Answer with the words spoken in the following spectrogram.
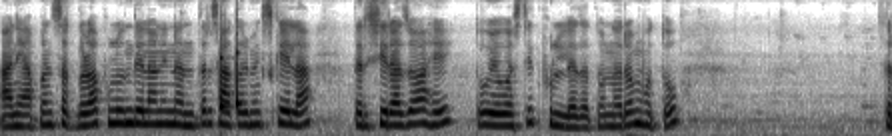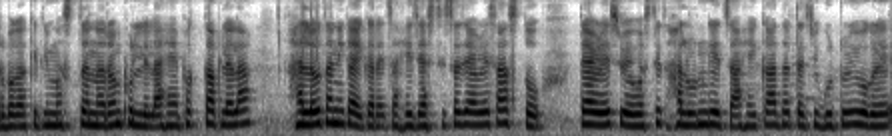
आणि आपण सगळा फुलून दिला आणि नंतर साखर मिक्स केला तर शिरा जो आहे तो व्यवस्थित फुलल्या जातो नरम होतो. तर बघा किती मस्त नरम फुललेला आहे. फक्त आपल्याला हलवताना काय करायचं? आहे जास्तीचा ज्यावेळेस असतो त्यावेळेस व्यवस्थित हलवून घ्यायचं आहे का? तर त्याची गुटळी वगैरे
